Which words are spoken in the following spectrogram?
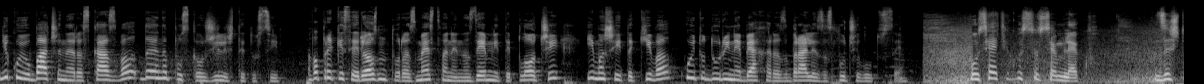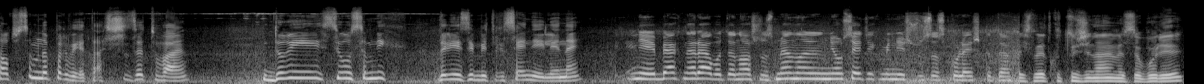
Никой обаче не разказва да е напускал жилището си. Въпреки сериозното разместване на земните плочи, имаше и такива, които дори не бяха разбрали за случилото се. Усетих го съвсем леко, защото съм на първи етаж. За това дори се усъмних дали е земетресение или не. Ние бях на работа нощна смена, не усетихме нищо с колежката. След като жена ми ме събуди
